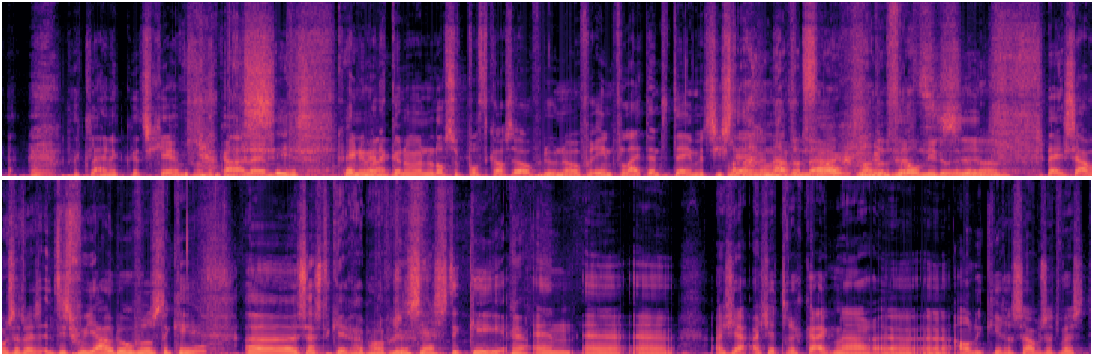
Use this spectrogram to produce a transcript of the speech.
de kleine kutscherm van de KLM. precies. Anyway, daar kunnen we een losse podcast over doen... over in-flight entertainment systemen La, vandaag. Laten we het vooral niet doen, inderdaad. Nee, samen het is voor jou de hoeveelste keer? Uh, zesde keer uit mijn hoofd De zesde keer. Ja. En uh, uh, als, jij, als jij terugkijkt naar al die keren Sauber Zuidwest...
